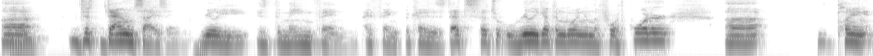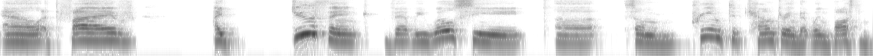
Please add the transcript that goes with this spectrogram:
Uh, mm-hmm. Just downsizing really is the main thing, I think, because that's that's what really got them going in the fourth quarter. Uh, playing Al at the five. I do think that we will see uh, some preemptive countering that when Boston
